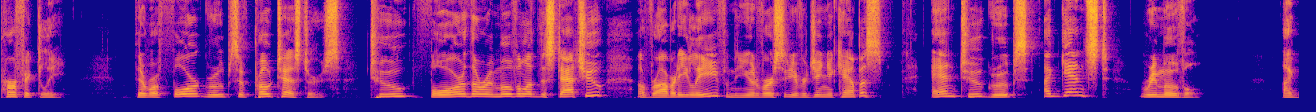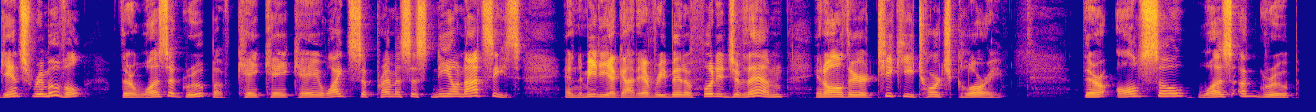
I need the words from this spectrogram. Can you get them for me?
perfectly. There were four groups of protesters two for the removal of the statue of Robert E. Lee from the University of Virginia campus, and two groups against removal. Against removal, there was a group of KKK white supremacist neo Nazis, and the media got every bit of footage of them in all their tiki torch glory. There also was a group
